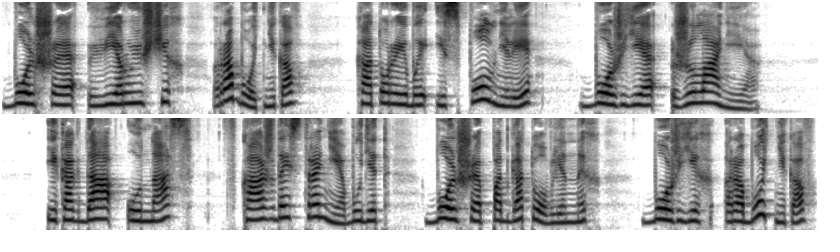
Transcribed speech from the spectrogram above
больше верующих работников, которые бы исполнили Божье желание. И когда у нас в каждой стране будет больше подготовленных Божьих работников,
